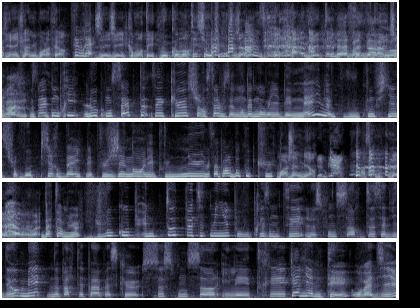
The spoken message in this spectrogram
J'ai réclamé pour la faire. C'est vrai. J'ai commenté. Donc commentez sur YouTube, on sait jamais. Vous, vous êtes tellement Ah, ça YouTube. morale. Vous avez compris le concept, c'est que sur Insta, je vous ai demandé de m'envoyer des mails, que vous vous confiez sur vos pires dates les plus gênants et les plus nuls. Ça parle beaucoup de cul. Moi j'aime bien. J'aime bien Moi ça me plaît, euh, ouais. Bah tant mieux. Je vous coupe une toute petite minute pour vous présenter le sponsor de cette vidéo, mais ne partez pas parce que ce sponsor, il est très caliente, on va dire,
